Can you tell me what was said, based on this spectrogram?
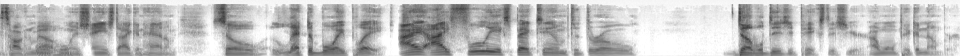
Talking about Mhm. when Shane Steichen had him. So let the boy play. I I fully expect him to throw double digit picks this year. I won't pick a number.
